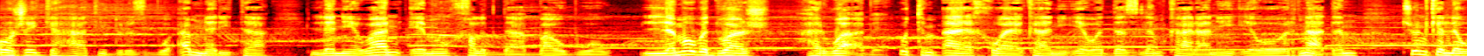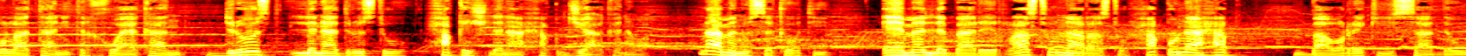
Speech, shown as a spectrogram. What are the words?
ڕۆژەی کە هاتی دروست بوو ئەم نەریتە لە نێوان ئێمە و خەڵکدا باو بووە و لەمە بە دواش هەروە ئەبێ وتم ئایا خویەکانی ئێوە دەست لەم کارانەی ئێوە وەرنادەن چونکە لە وڵاتانی تر خویەکان دروست لە نادروست و حەقیش لە ناحەق جیاکەنەوە نامەنووسە کەوتی ئێمە لەبارەی ڕاست و ناڕاست و حەق و ناحەق باوەڕێکی سادە و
